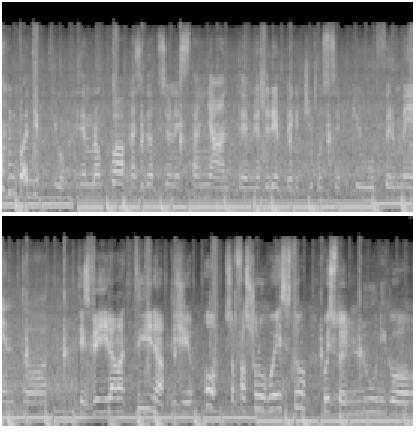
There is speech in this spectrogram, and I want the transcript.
un po' di più. Mi sembra un po' una situazione stagnante, mi piacerebbe che ci fosse più fermento. Ti svegli la mattina e dici oh so fare solo questo, questo è l'unico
